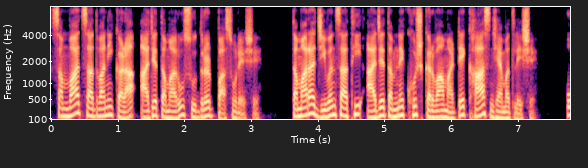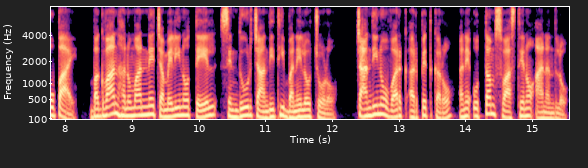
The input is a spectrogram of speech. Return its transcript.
સંવાદ સાધવાની કળા આજે તમારું સુદૃઢ પાસું રહેશે. તમારા જીવનસાથી આજે તમને ખુશ કરવા માટે ખાસ જહેમત લેશે. ઉપાય. ભગવાન હનુમાનને ચમેલીનો તેલ, સિંદૂર, ચાંદીથી બનેલો ચોળો. ચાંદીનો વર્ક અર્પિત કરો અને ઉત્તમ સ્વાસ્થ્યનો આનંદ લો.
